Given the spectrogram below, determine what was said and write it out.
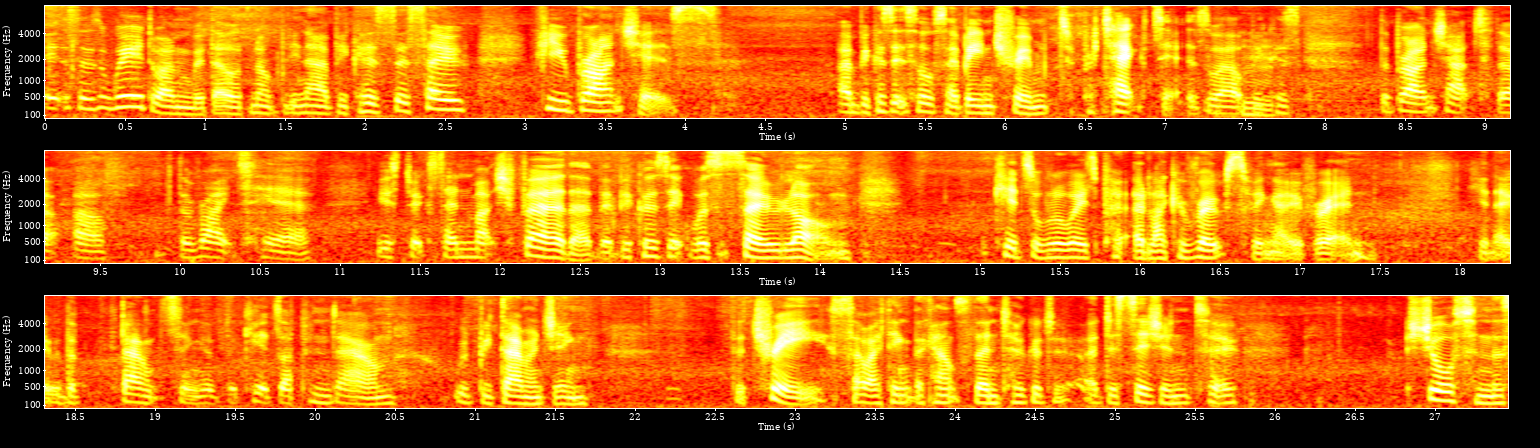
it's a weird one with Old Knobbley now because there's so few branches and because it's also been trimmed to protect it as well Mm. because the branch out to the, uh, the right here used to extend much further, but because it was so long, kids would always put a, like a rope swing over it and you know, the bouncing of the kids up and down would be damaging the tree. So I think the council then took a, a decision to shorten the,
